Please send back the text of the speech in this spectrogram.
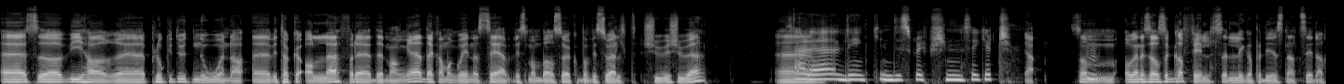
Eh, så vi har eh, plukket ut noen. da. Eh, vi takker alle, for det, det er mange. Det kan man gå inn og se hvis man bare søker på Visuelt 2020. Så er det link in description, sikkert. Ja, som organiseres av Grafil, så det ligger på deres nettsider.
